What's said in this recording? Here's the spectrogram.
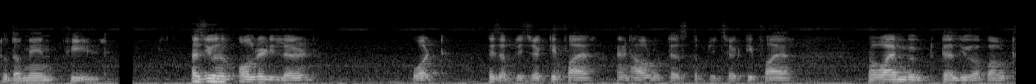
to the main field. As you have already learned what is a bridge rectifier and how to test the bridge rectifier now I am going to tell you about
